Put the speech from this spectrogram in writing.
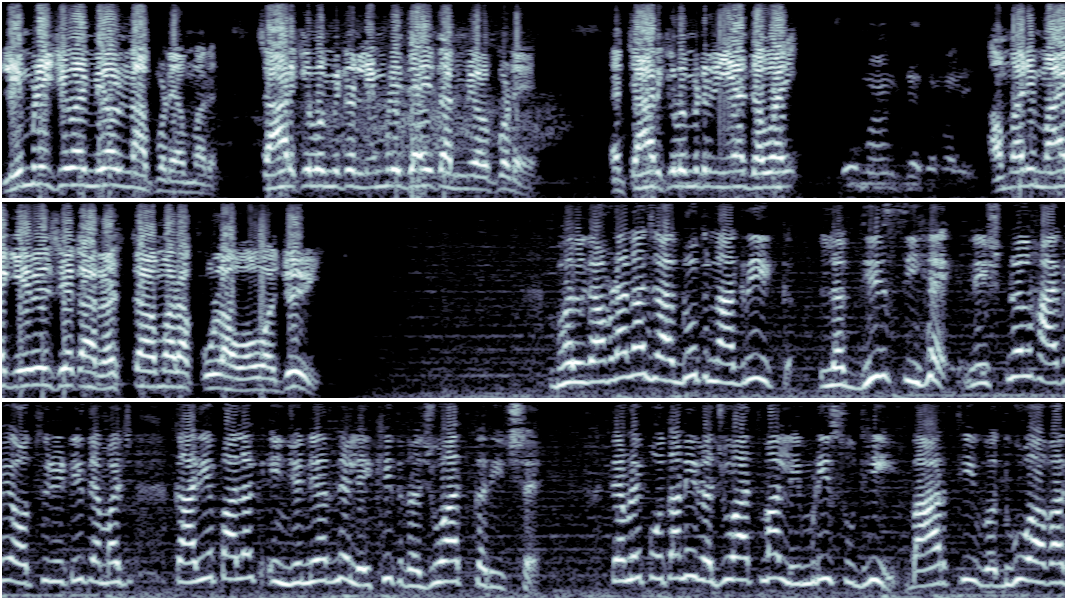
લીમડી સિવાય મેળ ના પડે અમારે. ચાર કિલોમીટર લીમડી જાય ત્યારે મેળ પડે. ચાર કિલોમીટર અહીંયા જવાય. અમારી માંગ એવી છે કે આ રસ્તા અમારા ખુલ્લા હોવા જોઈએ. ભલગામડાના જાગૃત નાગરિક લગધીરસિંહે નેશનલ હાઈવે ઓથોરિટી તેમજ કાર્યપાલક ઇન્જિનિયરને લેખિત રજૂઆત કરી છે. તેમણે પોતાની રજૂઆતમાં લીમડી સુધી બારથી વધુ આવા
